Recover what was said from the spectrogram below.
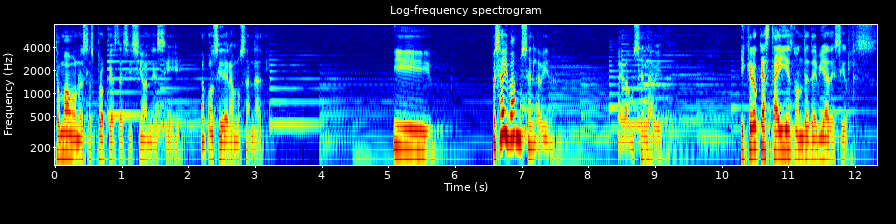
tomamos nuestras propias decisiones y no consideramos a nadie. Y pues ahí vamos en la vida, ahí vamos en la vida. Y creo que hasta ahí es donde debía decirles.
